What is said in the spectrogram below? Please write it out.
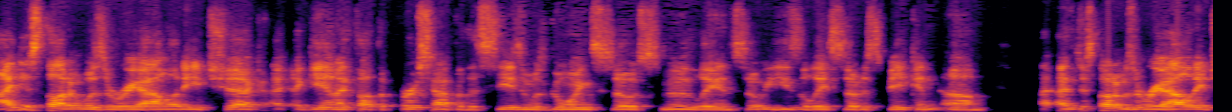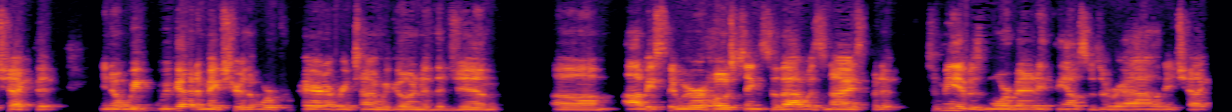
I just thought it was a reality check. I, again, I thought the first half of the season was going so smoothly and so easily, so to speak. And um, I, I, just thought it was a reality check that, you know, we, we've got to make sure that we're prepared every time we go into the gym. Um, obviously, we were hosting, so that was nice. But it, to me, it was more of anything else. It was a reality check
